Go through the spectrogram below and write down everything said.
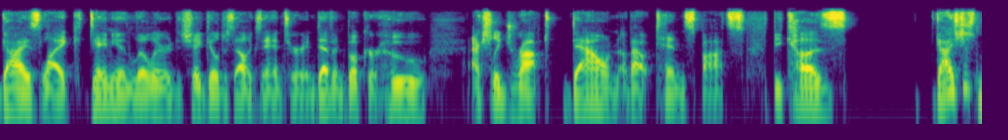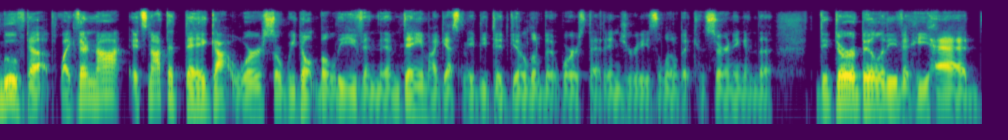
guys like Damian Lillard, Shai Gilgeous-Alexander, and Devin Booker, who actually dropped down about 10 spots because guys just moved up. Like they're not, it's not that they got worse or we don't believe in them. Dame, I guess, maybe did get a little bit worse. That injury is a little bit concerning. And the the durability that he had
